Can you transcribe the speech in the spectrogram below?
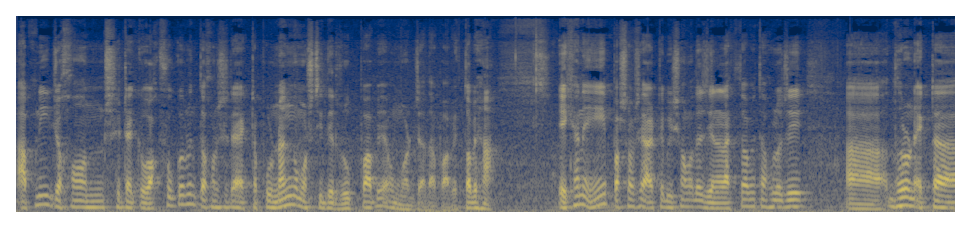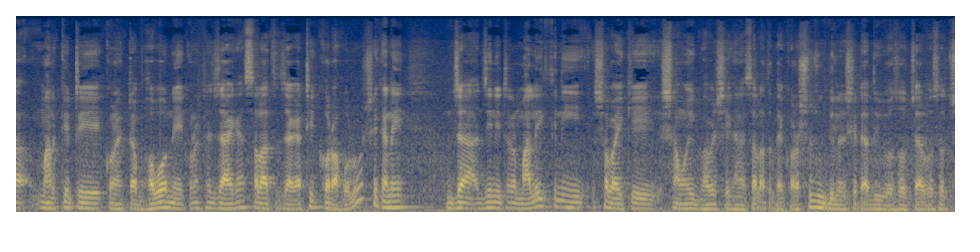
আপনি যখন সেটাকে ওয়াকফ করবেন, তখন সেটা একটা পূর্ণাঙ্গ মসজিদের রূপ পাবে এবং মর্যাদা পাবে। তবে হ্যাঁ এখানে পাশাপাশি আরেকটা বিষয় আমাদের জেনে রাখতে হবে, তা হলো যে ধরুন একটা মার্কেটে কোনো একটা ভবনে, কোনো একটা জায়গা সালাতের জায়গা ঠিক করা হলো, সেখানে যা যিনি এটার মালিক, তিনি সবাইকে সাময়িকভাবে সেখানে সালাত আদায় করার সুযোগ দিলেন, সেটা দুই বছর, চার বছর ছ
